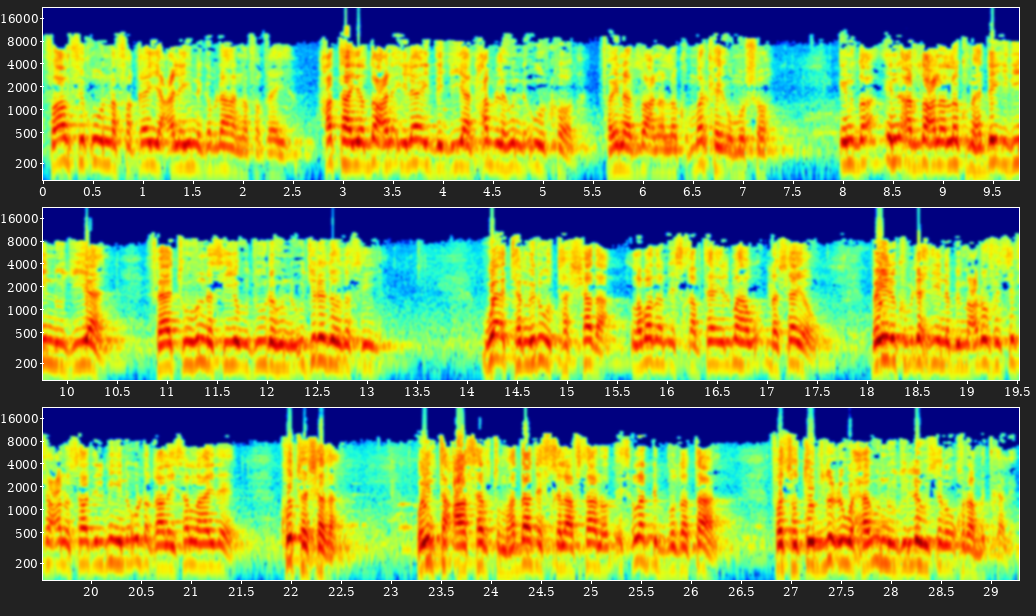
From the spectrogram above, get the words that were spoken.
فأنفقوا النفقية عليهن قبلها النفقية حتى يضعن إلى الدجيان حملهن أورك هذا فإن أرضعن لكم مركي أمشه إن, ض... إن أرضعن لكم هدي دين نجيان فأتوهن سي وجودهن أجرده سي وأتمروا تشدع لبدا إسقبتا إلمها نشايو بينكم لحدين بمعروف السفع عن صاد المهن أولق عليه صلى الله عليه كتشدع وإن تعاصرتم هداد إسخلافتان وإسلاد بمضتان فسترضعوا حاولوا جلله سبع أخرى متكلم.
